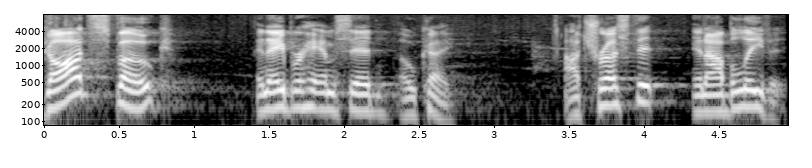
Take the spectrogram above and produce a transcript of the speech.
God spoke, and Abraham said, Okay, I trust it and I believe it.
